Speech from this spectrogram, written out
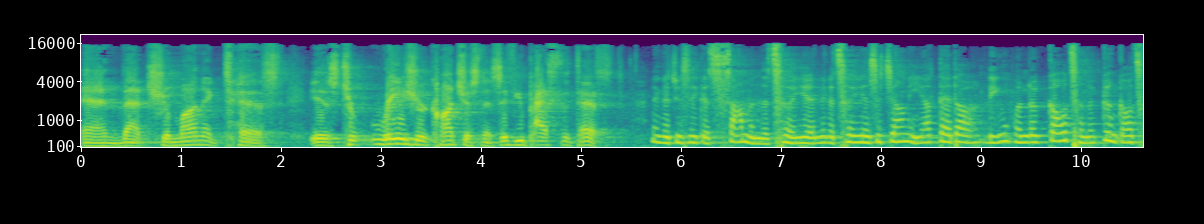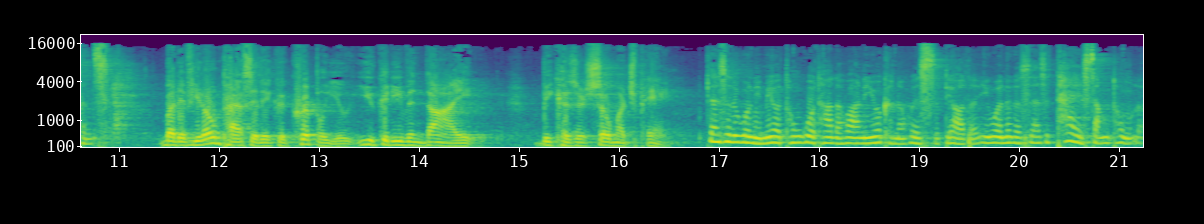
And that shamanic test is to raise your consciousness if you pass the test. 那个就是一个沙门的测验。那个测验是将你要带到灵魂的高层的更高层次。 But if you don't pass it, it could cripple you. You could even die because there's so much pain. 但是如果你没有通过它的话，你有可能会死掉的，因为那个实在是太伤痛了。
